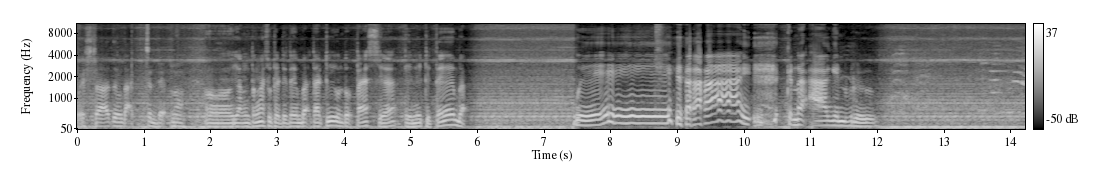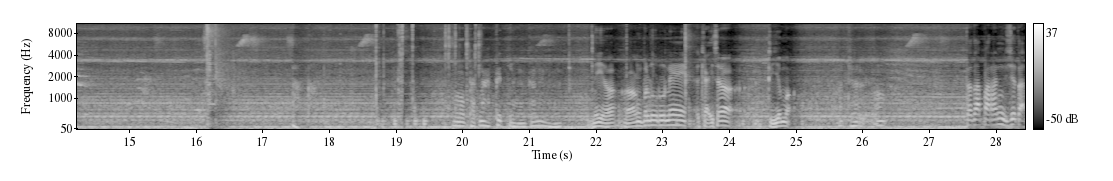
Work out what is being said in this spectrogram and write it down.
Wes satu tak cendek no. Oh, yang tengah sudah ditembak tadi untuk tes ya. Ini ditembak. Weh, kena angin bro. Ngobat mabit nih kan. Iya, orang peluru nih gak iso diem kok. Padahal oh, tataparan bisa tak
